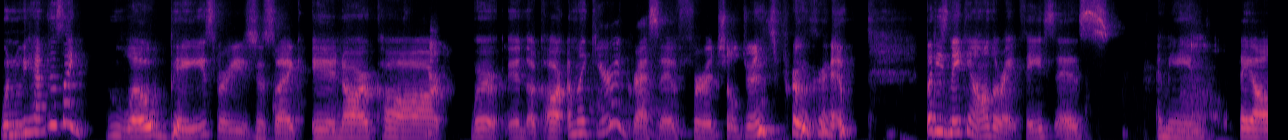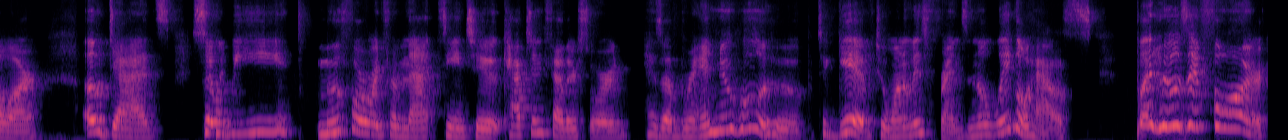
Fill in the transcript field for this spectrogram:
When we have this like low bass where he's just like in our car, we're in the car. I'm like, you're aggressive for a children's program, but he's making all the right faces. I mean, they all are. Oh, dads. So we move forward from that scene to Captain Feathersword has a brand new hula hoop to give to one of his friends in the Wiggle House. But who's it for?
